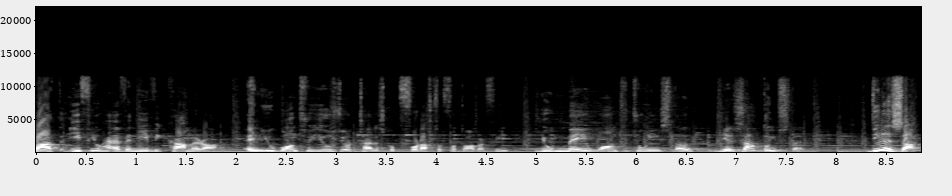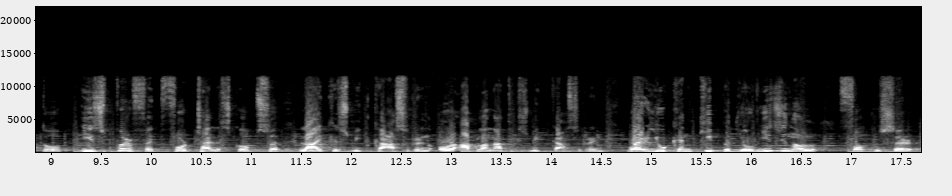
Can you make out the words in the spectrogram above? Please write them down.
But if you have an EV camera and you want to use your telescope for astrophotography, you may want to install the Esatto instead. The Esatto is perfect for telescopes like Schmidt-Cassegrain or Aplanatic Schmidt-Cassegrain, where you can keep the original focuser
